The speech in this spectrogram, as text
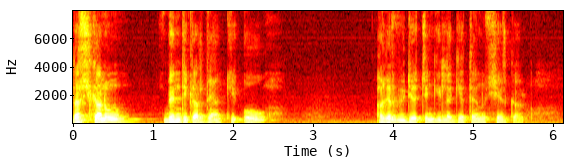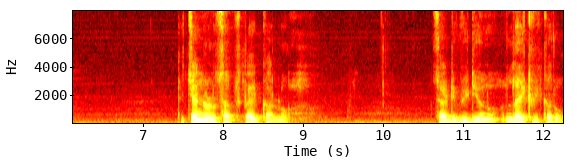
ਦਰਸ਼ਕਾਂ ਨੂੰ ਬੇਨਤੀ ਕਰਦੇ ਹਾਂ ਕਿ ਉਹ ਅਗਰ ਵੀਡੀਓ ਚੰਗੀ ਲੱਗੇ ਤਾਂ ਉਹਨੂੰ ਸ਼ੇਅਰ ਕਰੋ ਤੇ ਚੈਨਲ ਨੂੰ ਸਬਸਕ੍ਰਾਈਬ ਕਰ ਲਓ। ਸਾਡੀ ਵੀਡੀਓ ਨੂੰ ਲਾਈਕ ਵੀ ਕਰੋ।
